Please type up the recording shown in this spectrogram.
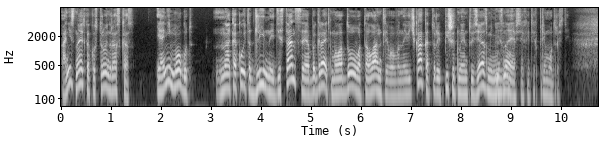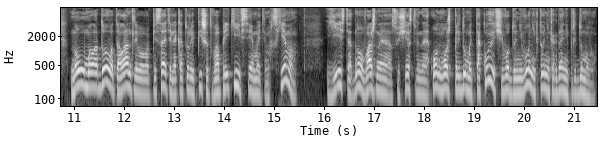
они знают, как устроен рассказ. И они могут на какой-то длинной дистанции обыграть молодого, талантливого новичка, который пишет на энтузиазме, не зная всех этих премудростей. Но у молодого, талантливого писателя, который пишет вопреки всем этим схемам, есть одно важное, существенное. Он может придумать такое, чего до него никто никогда не придумывал.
